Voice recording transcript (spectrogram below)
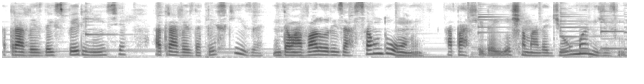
através da experiência através da pesquisa. Então, a valorização do homem a partir daí é chamada de humanismo.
